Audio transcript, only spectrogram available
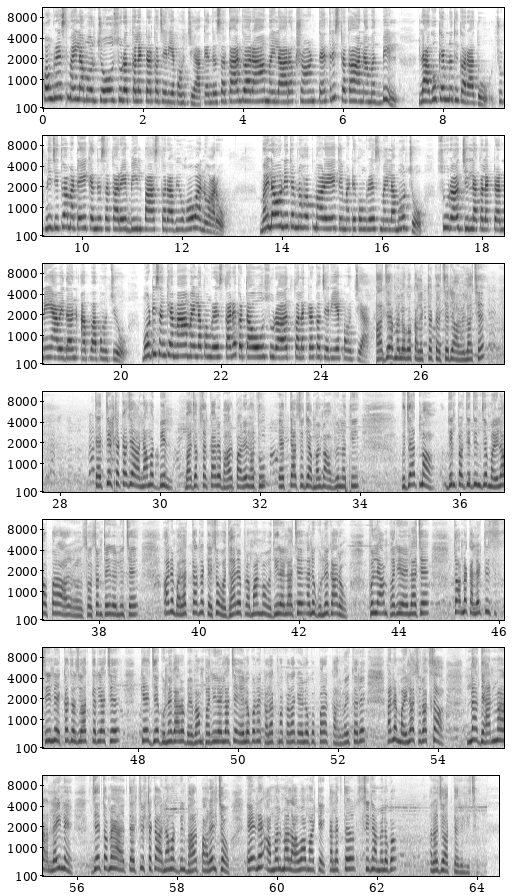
કોંગ્રેસ મહિલા મોરચો સુરત કલેક્ટર કચેરીએ પહોંચ્યા. કેન્દ્ર સરકાર દ્વારા મહિલા આરક્ષણ તેત્રીસ ટકા અનામત બિલ લાગુ કેમ નથી કરાતું? ચૂંટણી જીતવા માટે કેન્દ્ર સરકારે બિલ પાસ કરાવ્યું હોવાનો આરોપ. મહિલાઓને તેમનો હક મળે તે માટે કોંગ્રેસ મહિલા મોરચો સુરત જિલ્લા કલેક્ટરને આવેદન આપવા પહોંચ્યો. મોટી સંખ્યામાં મહિલા કોંગ્રેસ કાર્યકર્તાઓ સુરત કલેક્ટર કચેરીએ પહોંચ્યા. આજે અમે લોકો કલેક્ટર કચેરી આવેલા છે. તેત્રીસ ટકા જે અનામત બિલ ભાજપ સરકારે બહાર પાડેલ હતું એ અત્યાર સુધી અમલમાં આવ્યું નથી. ગુજરાતમાં દિન પ્રતિદિન જે મહિલા ઉપર શોષણ થઈ રહેલું છે અને બળાત્કારના કેસો વધારે પ્રમાણમાં વધી રહેલા છે અને ગુનેગારો ખુલ્લેઆમ ફરી રહેલા છે, તો અમે કલેક્ટરશ્રીને એક જ રજૂઆત કર્યા છે કે જે ગુનેગારો બેભામ ફરી રહેલા છે, એ લોકોને કડકમાં કડક એ લોકો પર કાર્યવાહી કરે અને મહિલા સુરક્ષાના ધ્યાનમાં લઈને જે તમે તેત્રીસ ટકા અનામત બિલ બહાર પાડેલ છો, એને અમલમાં લાવવા માટે કલેક્ટરશ્રીને અમે લોકો રજૂઆત કરેલી છે.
